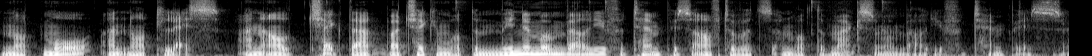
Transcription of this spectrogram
not more and not less. And I'll check that by checking what the minimum value for temp is afterwards and what the maximum value for temp is. So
